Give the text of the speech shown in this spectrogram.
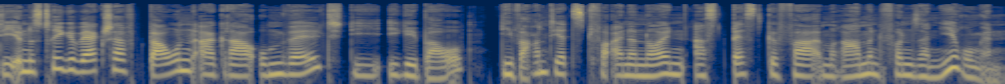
Die Industriegewerkschaft Bauen Agrar Umwelt, die IG Bau, die warnt jetzt vor einer neuen Asbestgefahr im Rahmen von Sanierungen.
